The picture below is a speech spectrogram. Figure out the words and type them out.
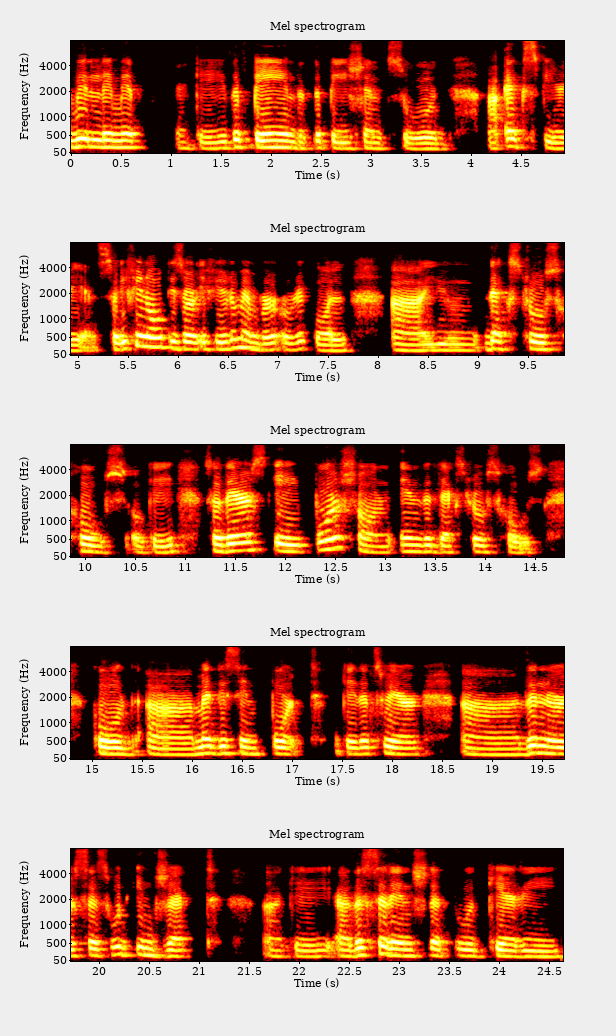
we limit okay the pain that the patients would uh, experience. So if you notice or if you remember or recall, uh, you dextrose hose. Okay, so there's a portion in the dextrose hose called uh, medicine port. Okay, that's where the nurses would inject okay, uh, the syringe that would carry,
